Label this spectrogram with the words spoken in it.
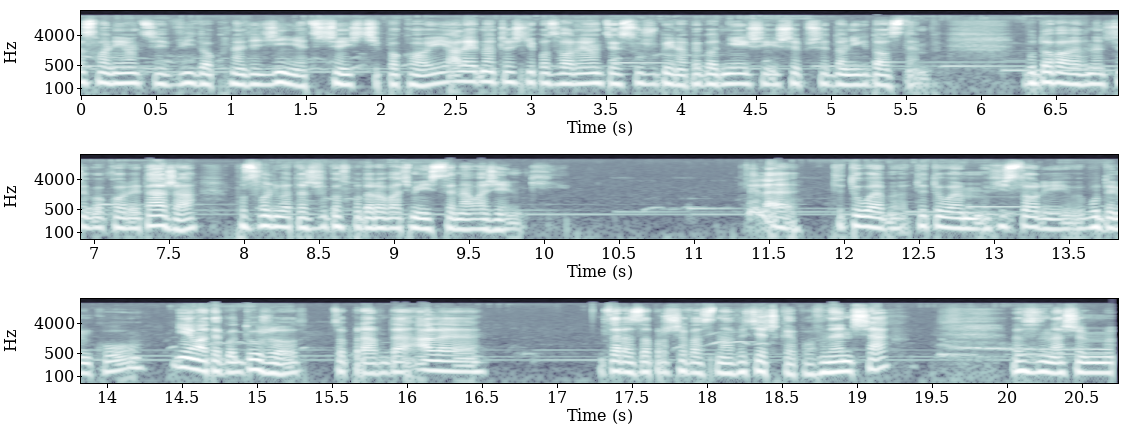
zasłaniający widok na dziedziniec części pokoi, ale jednocześnie pozwalający służbie na wygodniejszy i szybszy do nich dostęp. Budowa wewnętrznego korytarza pozwoliła też wygospodarować miejsce na łazienki. Tyle tytułem, tytułem historii budynku. Nie ma tego dużo, co prawda, ale zaraz zaproszę Was na wycieczkę po wnętrzach z naszym e,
